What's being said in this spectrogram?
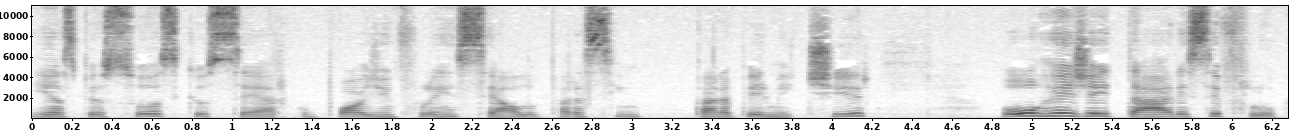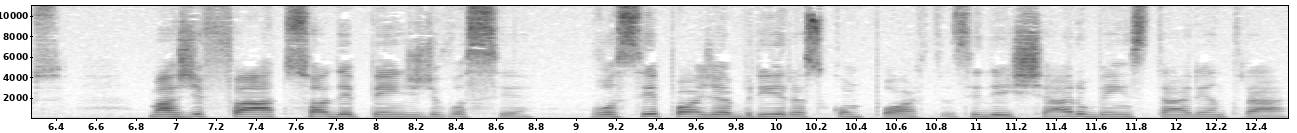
e as pessoas que o cercam podem influenciá-lo para, para permitir ou rejeitar esse fluxo, mas de fato só depende de você. Você pode abrir as comportas e deixar o bem-estar entrar,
